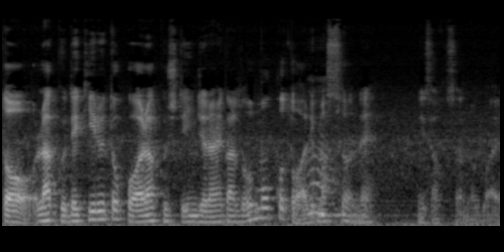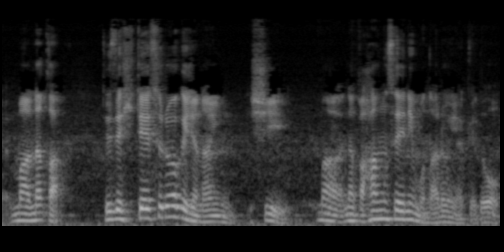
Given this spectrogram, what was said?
と楽できるとこは楽していいんじゃないかなと思うことはありますよね。美佐子さんの場合は。まあなんか全然否定するわけじゃないしまあなんか反省にもなるんやけど、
